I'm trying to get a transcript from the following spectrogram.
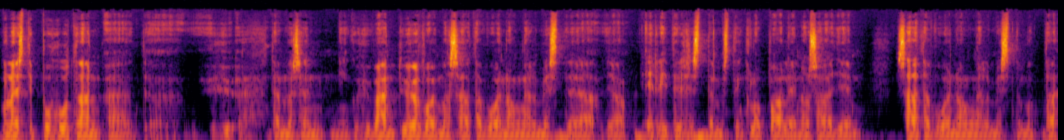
monesti puhutaan äh, tämmöisen niin kuin hyvän työvoiman saatavuuden ongelmista ja, ja erityisesti tämmöisten globaalien osaajien saatavuuden ongelmista, mutta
